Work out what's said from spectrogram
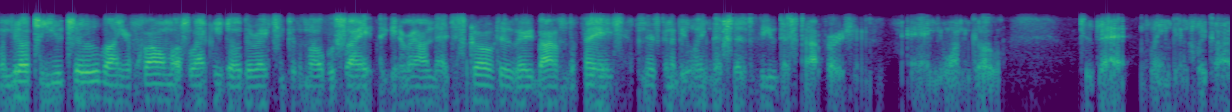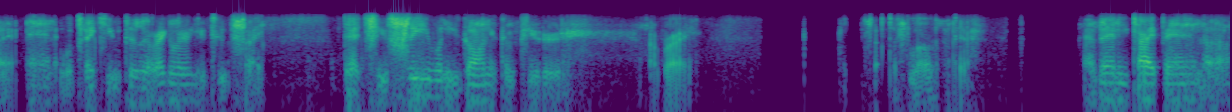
When you go to YouTube on your phone, most likely they'll direct you to the mobile site. To get around that, just scroll to the very bottom of the page, and there's going to be a link that says View Desktop Version. And you want to go to that link and click on it, and it will take you to the regular YouTube site that you see when you go on your computer. Alright. Let this load. Okay. And then you type in uh,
